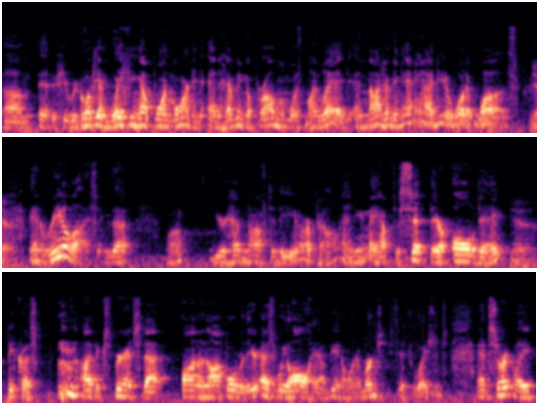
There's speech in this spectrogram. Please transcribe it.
Um, here we go again, waking up one morning and having a problem with my leg and not having any idea what it was. Yeah. And realizing that, well, you're heading off to the ER, pal, and you may have to sit there all day. Yeah. Because I've experienced that on and off over the years, as we all have, you know, in emergency situations. And certainly,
